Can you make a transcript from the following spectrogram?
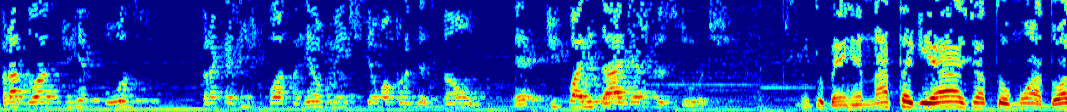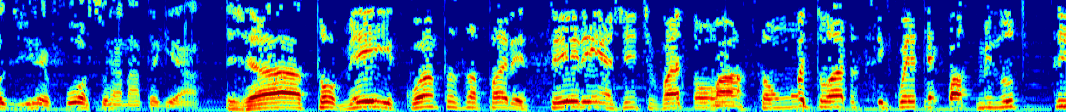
para a dose de reforço, para que a gente possa realmente ter uma proteção é, de qualidade às pessoas. Muito bem. Renata Guiar já tomou a dose de reforço, Renata Guiar? Já tomei. Quantas aparecerem, a gente vai tomar. São 8 horas e 54 minutos e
